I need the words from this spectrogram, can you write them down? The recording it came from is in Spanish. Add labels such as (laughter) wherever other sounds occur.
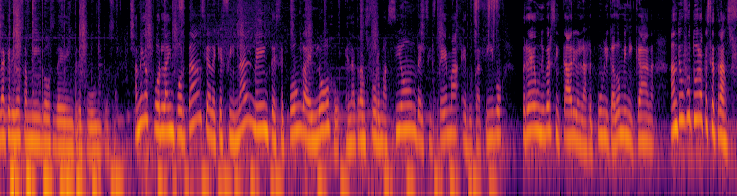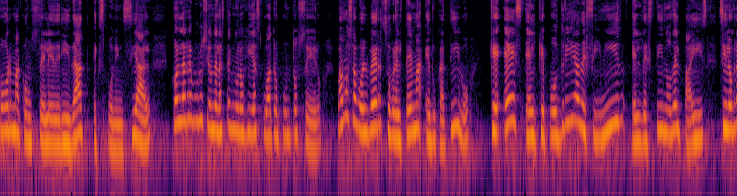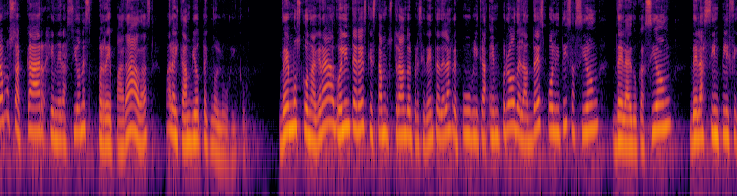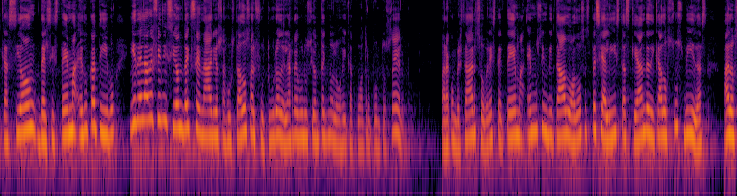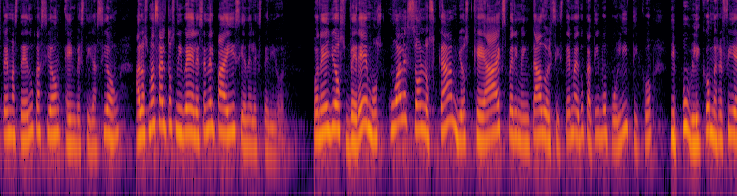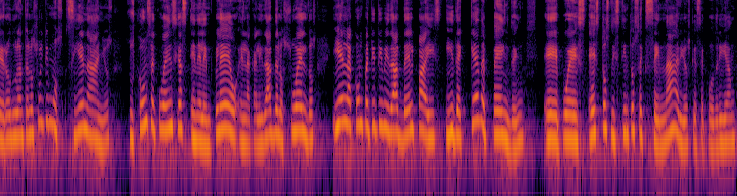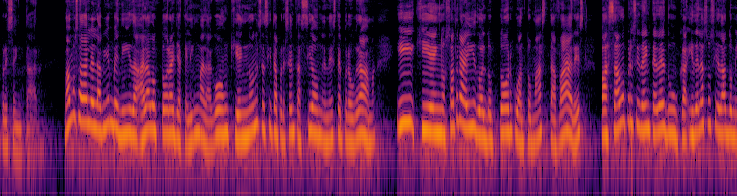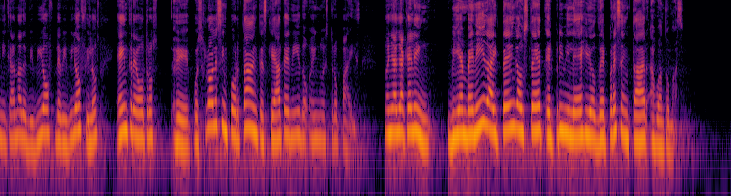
Hola queridos amigos de Entre Puntos. Amigos, por la importancia de que finalmente se ponga el ojo en la transformación del sistema educativo preuniversitario en la República Dominicana, ante un futuro que se transforma con celeridad exponencial con la revolución de las tecnologías 4.0, vamos a volver sobre el tema educativo, que es el que podría definir el destino del país si logramos sacar generaciones preparadas para el cambio tecnológico. Vemos con agrado el interés que está mostrando el presidente de la República en pro de la despolitización de la educación, de la simplificación del sistema educativo y de la definición de escenarios ajustados al futuro de la revolución tecnológica 4.0. Para conversar sobre este tema, hemos invitado a dos especialistas que han dedicado sus vidas los temas de educación e investigación a los más altos niveles en el país y en el exterior. Con ellos veremos cuáles son los cambios que ha experimentado el sistema educativo político y público, me refiero, durante los últimos 100 años, sus consecuencias en el empleo, en la calidad de los sueldos y en la competitividad del país y de qué dependen eh, pues estos distintos escenarios que se podrían presentar. Vamos a darle la bienvenida a la doctora Jacqueline Malagón, quien no necesita presentación en este programa y quien nos ha traído al doctor Juan Tomás Tavares, pasado presidente de Educa y de la Sociedad Dominicana de, Bibliófilos, entre otros eh, pues, roles importantes que ha tenido en nuestro país. Doña Jacqueline, bienvenida y tenga usted el privilegio de presentar a Juan Tomás.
